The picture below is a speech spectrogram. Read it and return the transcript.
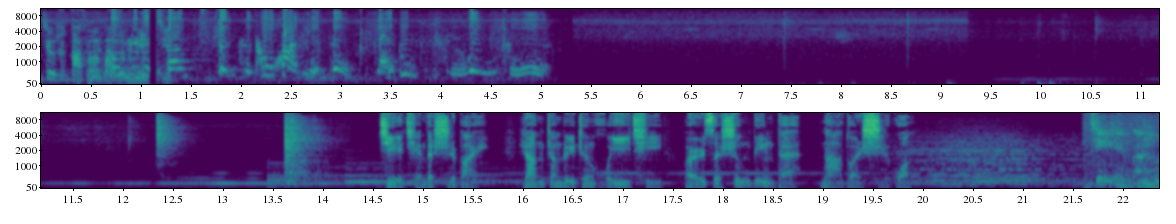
就是打通了，他都没接。本次通话免费，来电提醒为您服务。借钱的失败，让张瑞珍回忆起儿子生病的那段时光。借钱反正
